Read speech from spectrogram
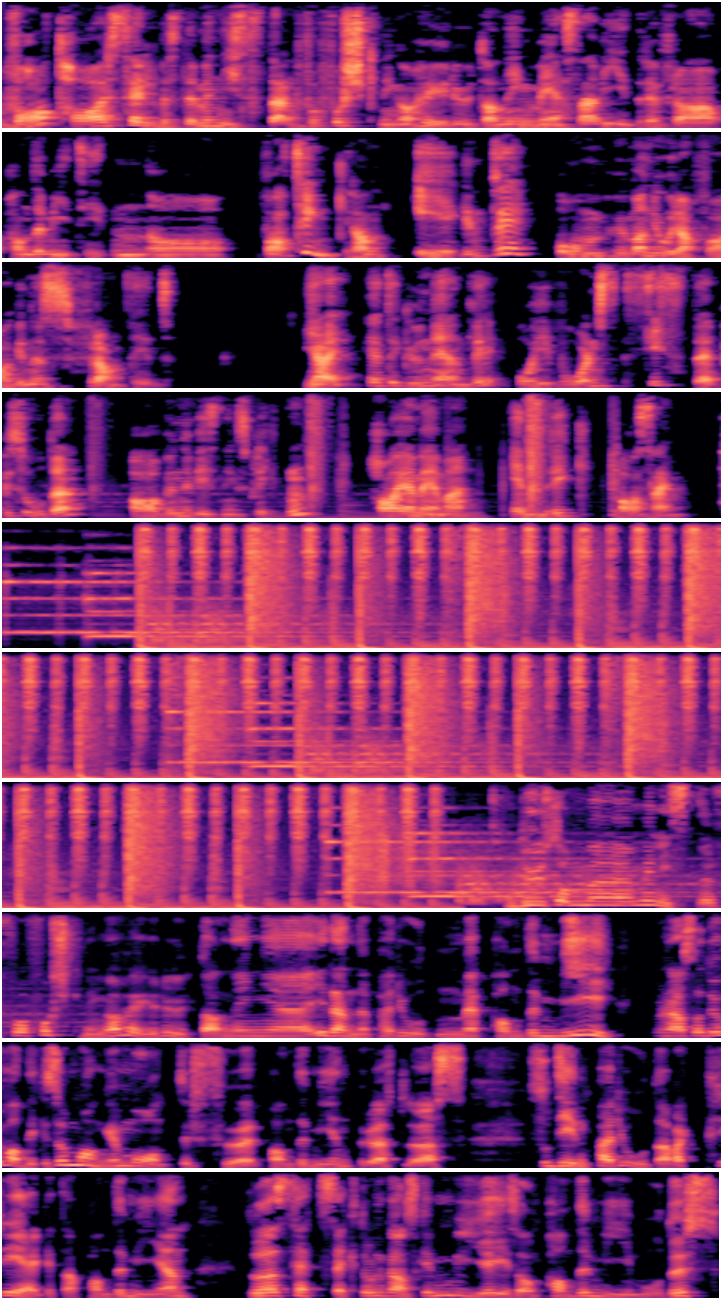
Hva tar selveste ministeren for forskning og høyere utdanning med seg videre fra pandemitiden, og hva tenker han egentlig om humaniorafagenes framtid? Jeg heter Gunn Enli, og i vårens siste episode av Undervisningsplikten har jeg med meg Henrik Asheim. Du som eh, minister for forskning og høyere utdanning eh, i denne perioden med pandemi, altså, du hadde ikke så mange måneder før pandemien brøt løs. Så din periode har vært preget av pandemien. Du har sett sektoren ganske mye i sånn pandemimodus.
